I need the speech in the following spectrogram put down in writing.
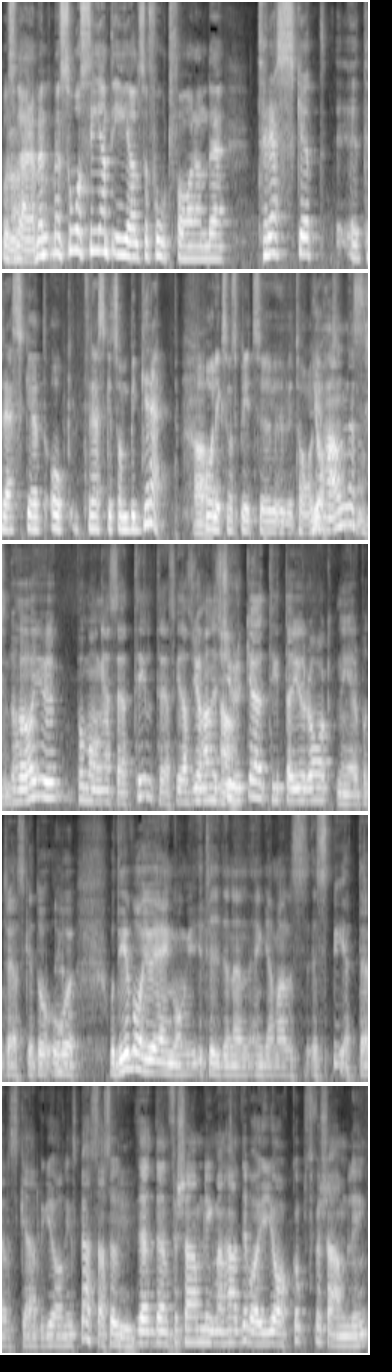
Och sådär. Men, men så sent är alltså fortfarande träsket, eh, träsket och träsket som begrepp har liksom spritt sig överhuvudtaget. Johannes hör ju på många sätt till träsket. Alltså Johannes Ja. kyrka tittar ju rakt ner på träsket. Och, och, och det var ju en gång i tiden en, en gammal spetälska begravningsplats. Alltså Mm. den, den församling man hade var ju Jakobs församling.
